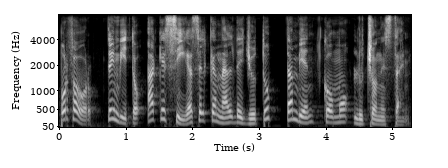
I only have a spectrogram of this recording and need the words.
por favor, te invito a que sigas el canal de YouTube también como Luchones Time.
